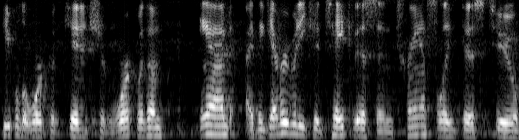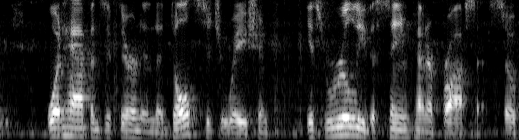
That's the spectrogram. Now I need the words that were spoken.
people that work with kids should work with them. And i think everybody could take this and translate this to what happens if they're in an adult situation. It's really the same kind of process. So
